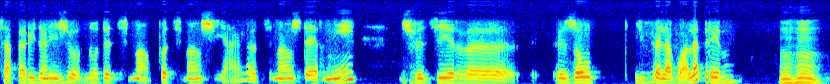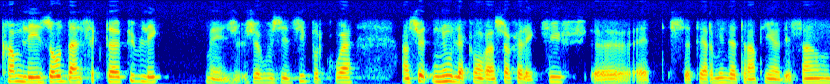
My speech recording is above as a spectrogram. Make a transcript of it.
ça a paru dans les journaux de dimanche, pas dimanche hier, dimanche dernier. Je veux dire, eux autres, ils veulent avoir la prime, Mm-hmm. comme les autres dans le secteur public. Mais je, je vous ai dit pourquoi. Ensuite, nous, la convention collective euh, est- se termine le 31 décembre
